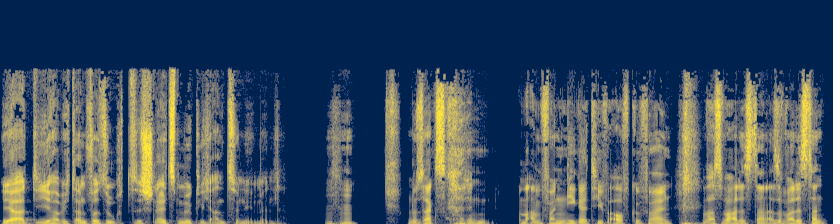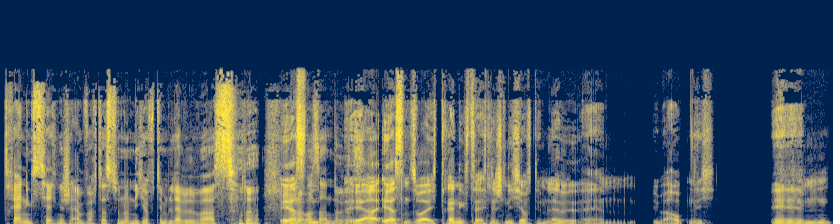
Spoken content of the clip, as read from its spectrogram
ja, die habe ich dann versucht, schnellstmöglich anzunehmen. Mhm. Und du sagst gerade am Anfang negativ aufgefallen. Was war das dann? Also war das dann trainingstechnisch einfach, dass du noch nicht auf dem Level warst oder, oder was anderes? Ja, erstens war ich trainingstechnisch nicht auf dem Level, ähm, überhaupt nicht. Ähm,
